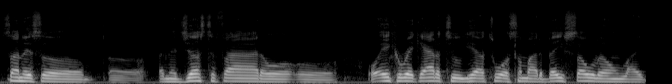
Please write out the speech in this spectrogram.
something that's uh, uh, an unjustified or, or or incorrect attitude you have towards somebody based solely on like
